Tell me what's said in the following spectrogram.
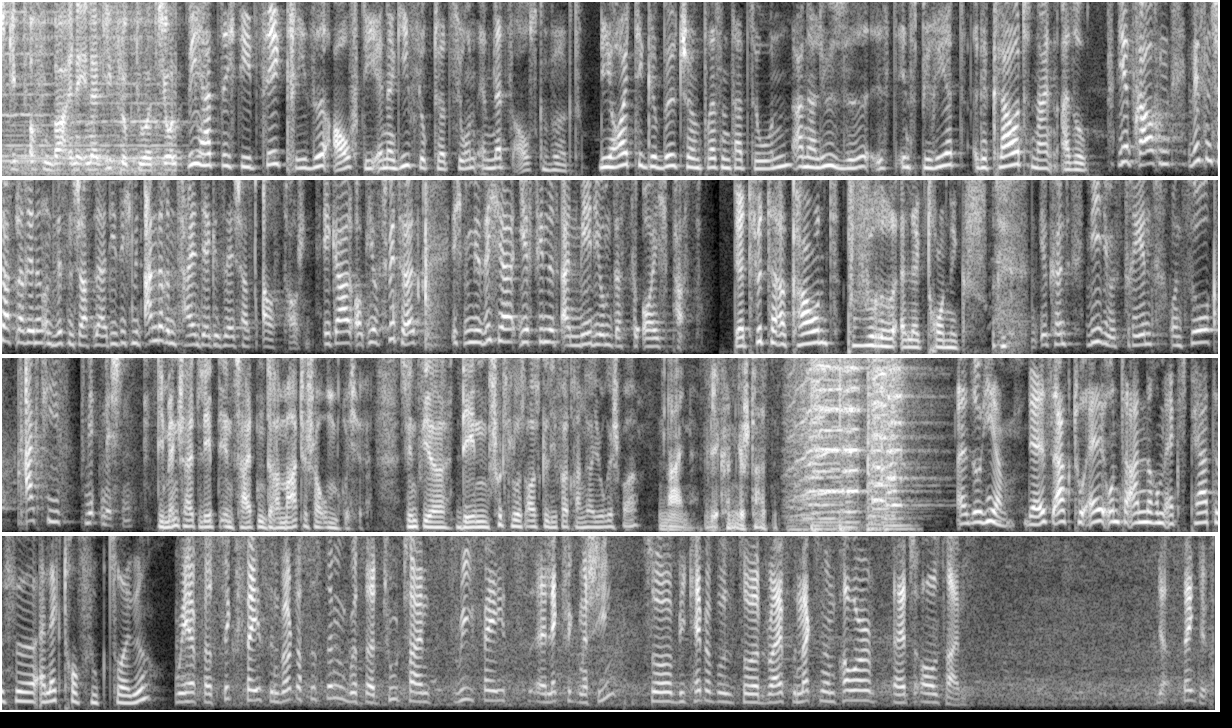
Es gibt offenbar eine Energiefluktuation. Wie hat sich die C-Krise auf die Energiefluktuation im Netz ausgewirkt? Die heutige Bildschirmpräsentation, Analyse ist inspiriert, geklaut, nein, also wir brauchen Wissenschaftlerinnen und Wissenschaftler, die sich mit anderen Teilen der Gesellschaft austauschen. Egal, ob ihr twittert, ich bin mir sicher, ihr findet ein Medium, das zu euch passt. Der Twitter-Account Electronics. Ihr könnt Videos drehen und so aktiv mitmischen. Die Menschheit lebt in Zeiten dramatischer Umbrüche. Sind wir denen schutzlos ausgeliefert, Ranga Yogeshwar? Nein, wir können gestalten. Also hier, der ist aktuell unter anderem Experte für Elektroflugzeuge. We have a six-phase inverter system with a two times three-phase electric machine to be capable to drive the maximum power at all times. Yeah, thank you.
